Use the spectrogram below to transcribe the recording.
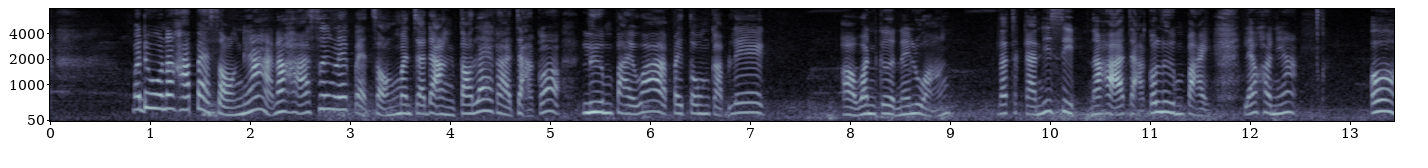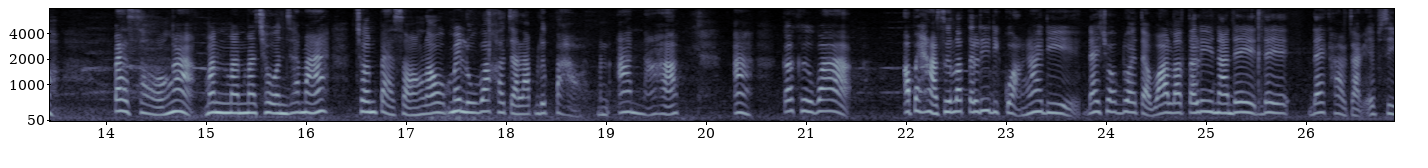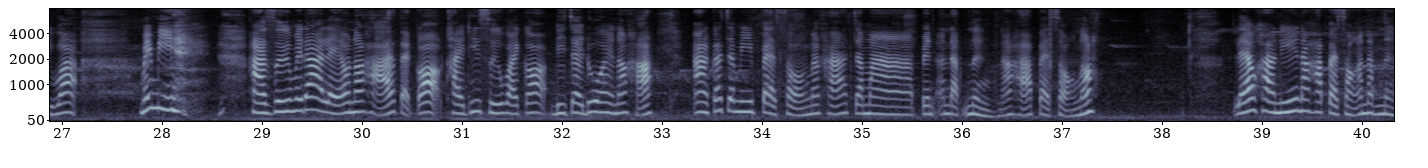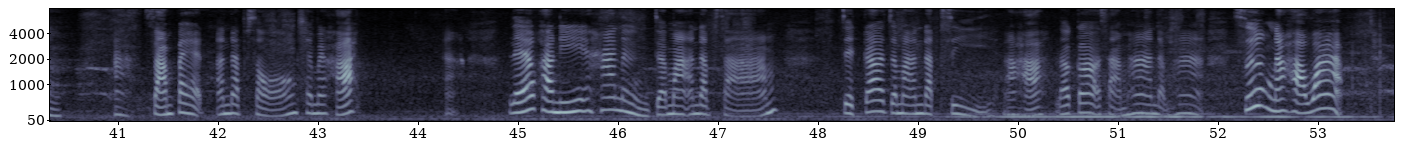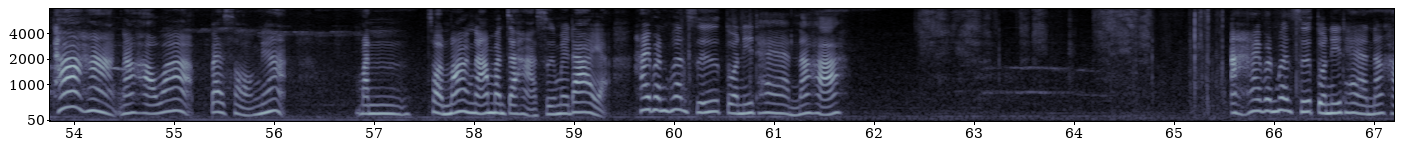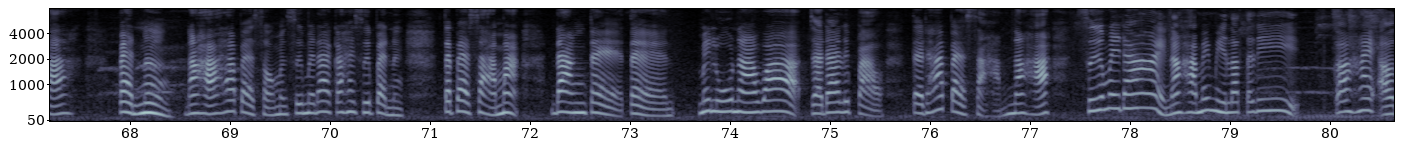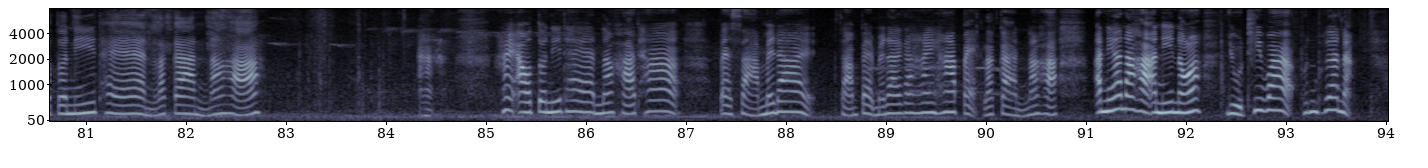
มาดูนะคะ 82 เนี่ยนะคะ ซึ่งเลข 82 มันจะดังตอนแรกอะจ๋าก็ลืมไปว่าไปตรงกับเลขวันเกิดในหลวงรัชกาลที่ 10 นะคะจ๋าก็ลืมไป แล้วคราวเนี้ยเออ82อะมันมันมาชนใช่ไหมชน 82 แล้วไม่รู้ว่าเขาจะรับหรือเปล่ามันอั้นนะคะอะก็คือว่า เอาไปหาซื้อลอตเตอรี่ดีกว่าง่ายดี ได้โชคด้วยแต่ว่าลอตเตอรี่นะได้ได้ได้ข่าวจาก FC ว่าไม่มี หาซื้อไม่ได้แล้วนะคะ แต่ก็ใครที่ซื้อไว้ก็ดีใจด้วยนะคะอะก็จะมี 82 นะคะ จะมาเป็นอันดับหนึ่งนะคะ 82 เนาะแล้วคราวนี้นะคะ 82 อันดับหนึ่งอะ38 อันดับ 2 ใช่ไหมคะอะแล้วคราวนี้ 51 จะมาอันดับ 3 79 จะมาอันดับ 4 นะคะ แล้วก็ 35 อันดับ 5 ซึ่งนะคะว่าถ้าหากนะคะว่า 82 เนี่ย มันส่วนมากนะ มันจะหาซื้อไม่ได้อะให้เพื่อนๆซื้อตัวนี้แทนนะคะอะให้เพื่อนๆซื้อตัวนี้แทนนะคะ81นะคะ ถ้า 82 มันซื้อไม่ได้ก็ให้ซื้อ 81 แต่ 83อะ ดังแต่แต่ ไม่รู้นะว่าจะได้หรือเปล่า แต่ถ้า 83 นะคะ ซื้อไม่ได้นะคะ ไม่มีลอตเตอรี่ ก็ให้เอาตัวนี้แทนละกันนะคะอะให้เอาตัวนี้แทนนะคะ ถ้า 83 ไม่ได้38 ไม่ได้ก็ให้ 58 ละกันนะคะ อันนี้นะคะ อันนี้เนาะ อยู่ที่ว่าเพื่อนๆอะอ่า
